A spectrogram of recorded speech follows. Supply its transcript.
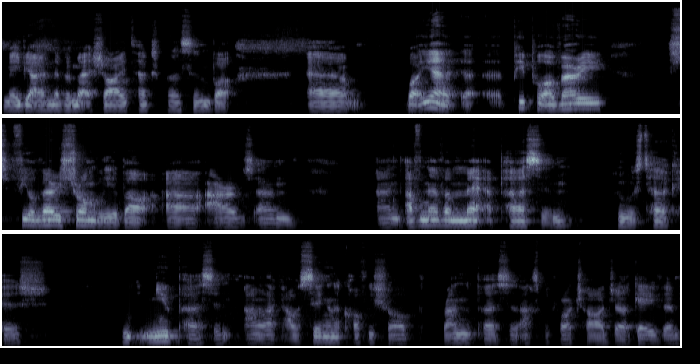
maybe I've never met a shy Turkish person, but, um, but yeah, uh, uh, people are very feel very strongly about uh, Arabs and and I've never met a person who was Turkish, n- new person. I like I was sitting in a coffee shop, random person asked me for a charger, gave him,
